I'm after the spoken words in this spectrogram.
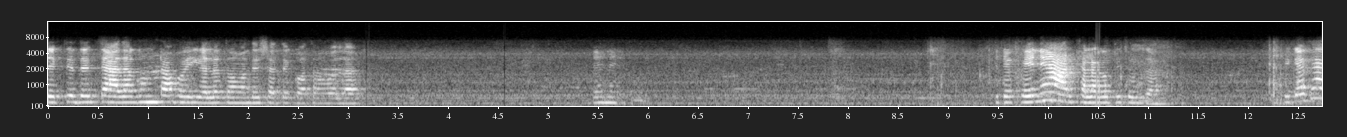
দেখতে দেখতে আধা ঘণ্টা হয়ে গেল তোমাদের সাথে কথা বলা এটা খেয়ে নে আর খেলা করতে চলে যা। ঠিক আছে?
